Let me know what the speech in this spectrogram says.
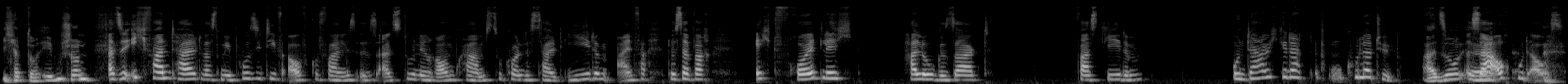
Ich habe doch eben schon. Also ich fand halt, was mir positiv aufgefallen ist, ist, als du in den Raum kamst, du konntest halt jedem einfach, du hast einfach echt freundlich Hallo gesagt. Fast jedem. Und da habe ich gedacht, ein cooler Typ. Also, es sah äh, auch gut aus.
